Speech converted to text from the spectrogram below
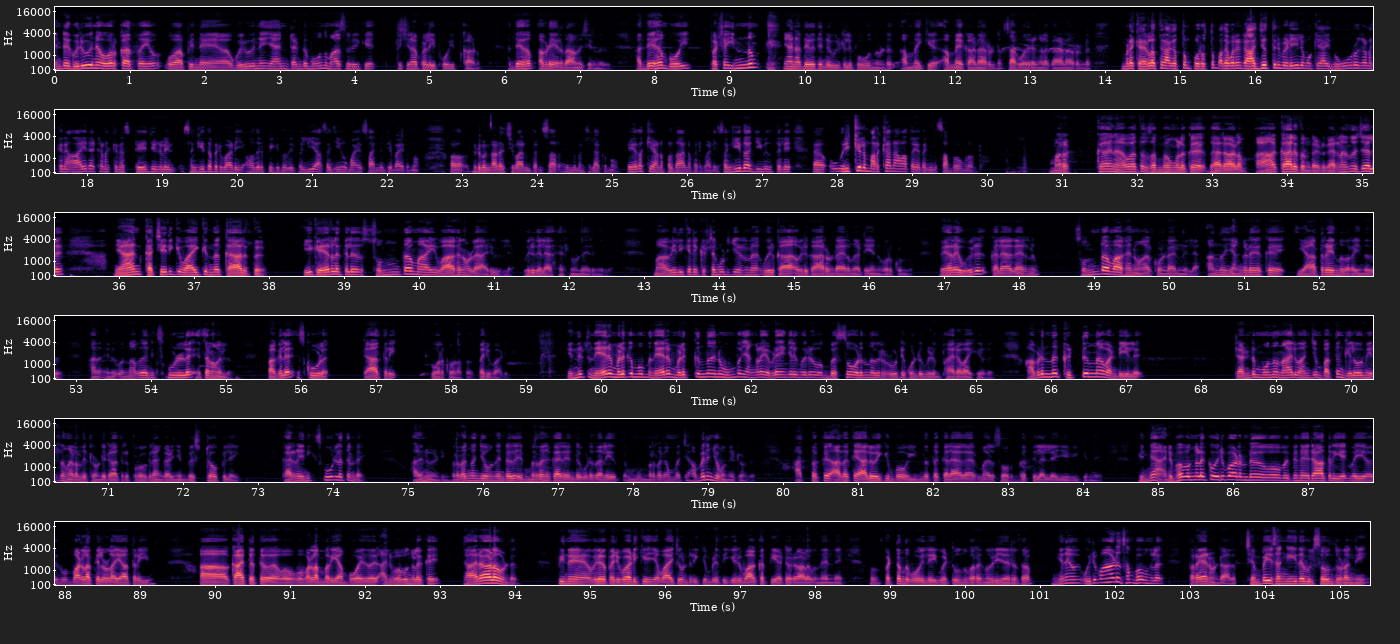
എന്റെ ഗുരുവിനെ ഓർക്കാത്തയോ പിന്നെ ഗുരുവിനെ ഞാൻ രണ്ട് മൂന്ന് മാസം ഒരിക്കൽ തിരുച്ചിനാപ്പള്ളിയിൽ പോയി കാണും. അദ്ദേഹം അവിടെയാണ് താമസിച്ചിരുന്നത്. അദ്ദേഹം പോയി പക്ഷേ ഇന്നും ഞാൻ അദ്ദേഹത്തിന്റെ വീട്ടിൽ പോകുന്നുണ്ട്. അമ്മയ്ക്ക് അമ്മയെ കാണാറുണ്ട് സഹോദരങ്ങളെ കാണാറുണ്ട്. നമ്മുടെ കേരളത്തിനകത്തും പുറത്തും അതേപോലെ രാജ്യത്തിന് വെളിയിലുമൊക്കെയായി നൂറുകണക്കിന് ആയിരക്കണക്കിന് സ്റ്റേജുകളിൽ സംഗീത പരിപാടി അവതരിപ്പിക്കുന്നതിൽ വലിയ സജീവമായ സാന്നിധ്യമായിരുന്നു നെടുമങ്ങാട് ശിവാനന്ദൻ സാർ എന്ന് മനസ്സിലാക്കുന്നു. ഏതൊക്കെയാണ് പ്രധാന പരിപാടി? സംഗീത ജീവിതത്തിലെ ഒരിക്കലും മറക്കാനാവാത്ത ഏതെങ്കിലും സംഭവങ്ങളുണ്ടോ? മറക്കാനാവാത്ത സംഭവങ്ങളൊക്കെ ധാരാളം ആ കാലത്തുണ്ടായിരുന്നു കാരണം എന്ന് വെച്ചാൽ ഞാൻ കച്ചേരിക്ക് വായിക്കുന്ന കാലത്ത് ഈ കേരളത്തിൽ സ്വന്തമായി വാഹനമുള്ള ആരുമില്ല. ഒരു കലാകാരനും ഉണ്ടായിരുന്നില്ല. മാവേലിക്കര കൃഷ്ണൻകുട്ടി ചേട്ടന് ഒരു കാ ഒരു കാറുണ്ടായിരുന്നതായിട്ട് ഞാൻ ഓർക്കുന്നു. വേറെ ഒരു കലാകാരനും സ്വന്തം വാഹനം ആർക്കും ഉണ്ടായിരുന്നില്ല. അന്ന് ഞങ്ങളുടെയൊക്കെ യാത്രയെന്ന് പറയുന്നത് ഒന്നാമത് എനിക്ക് സ്കൂളിൽ എത്തണമല്ലോ. പകൽ സ്കൂൾ രാത്രി ഓർക്കുളപ്പ് പരിപാടി. എന്നിട്ട് നേരം വെളുക്കും മുമ്പ് നേരം വെളുക്കുന്നതിന് മുമ്പ് ഞങ്ങളെ എവിടെയെങ്കിലും ഒരു ബസ് ഓടുന്ന ഒരു റൂട്ടിൽ കൊണ്ടുവിടും ഭാരവാഹികൾ അവിടുന്ന് കിട്ടുന്ന വണ്ടിയിൽ രണ്ടും മൂന്നും നാലും അഞ്ചും പത്തും കിലോമീറ്റർ നടന്നിട്ടുണ്ട് രാത്രി പ്രോഗ്രാം കഴിഞ്ഞ് ബസ് സ്റ്റോപ്പിലേക്ക് കാരണം എനിക്ക് സ്കൂളിലെത്തണ്ടേ അതിനുവേണ്ടി മൃദംഗം ചുമന്നതിന്റെ മൃദംഗക്കാരൻ എന്റെ കൂടെ തലയിൽ മൃദംഗം വെച്ച് അവരും ചുമന്നിട്ടുണ്ട്. അതൊക്കെ അതൊക്കെ ആലോചിക്കുമ്പോൾ ഇന്നത്തെ കലാകാരന്മാർ സ്വർഗത്തിലല്ല ജീവിക്കുന്നത് പിന്നെ അനുഭവങ്ങളൊക്കെ ഒരുപാടുണ്ട്. പിന്നെ രാത്രി വള്ളത്തിലുള്ള യാത്രയും കാറ്റത്ത് വള്ളം മറിയാൻ പോയത് അനുഭവങ്ങളൊക്കെ ധാരാളമുണ്ട്. പിന്നെ ഒരു പരിപാടിക്ക് ഞാൻ വായിച്ചുകൊണ്ടിരിക്കുമ്പോഴത്തേക്ക് ഒരു വാക്കത്തിയായിട്ട് ഒരാൾ വന്ന് എന്നെ പെട്ടെന്ന് പോയില്ലേ വെട്ടു എന്ന് പറയുന്ന ഒരു ചരിത്രം. ഇങ്ങനെ ഒരുപാട് സംഭവങ്ങൾ പറയാനുണ്ട്. അത് ചെമ്പൈ സംഗീത ഉത്സവം തുടങ്ങി.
